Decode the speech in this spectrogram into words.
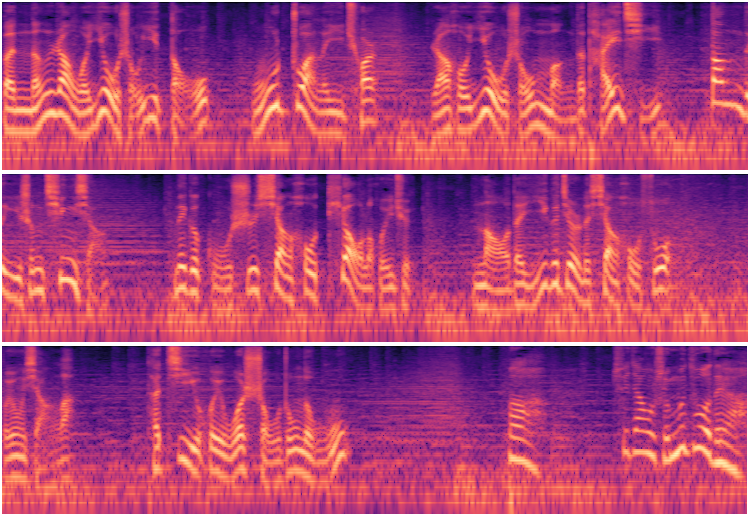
本能让我右手一抖，无转了一圈，然后右手猛地抬起，当的一声轻响，那个古尸向后跳了回去，脑袋一个劲儿的向后缩。不用想了，他忌讳我手中的无。爸，这家伙什么做的呀？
